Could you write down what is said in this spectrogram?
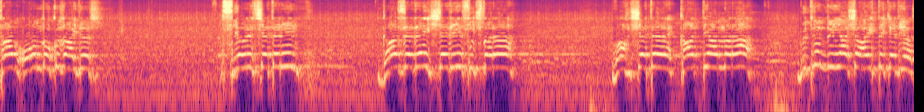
tam 19 aydır Siyonist çetenin Gazze'de işlediği suçlara, vahşete, katliamlara bütün dünya şahitlik ediyor.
